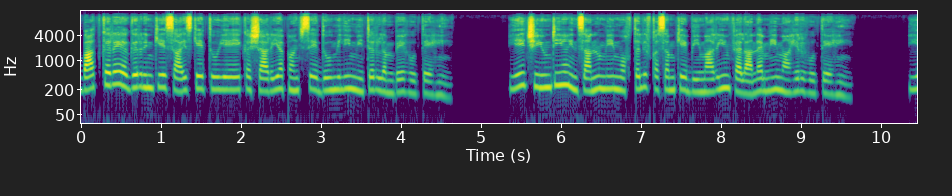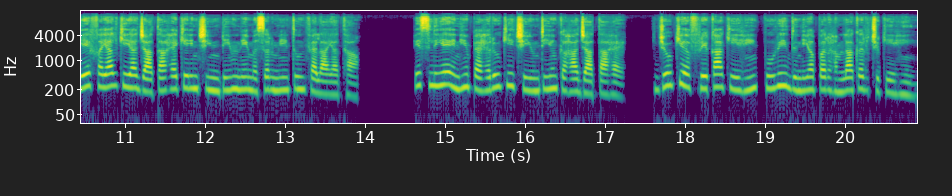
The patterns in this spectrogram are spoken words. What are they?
बात करें अगर इनके साइज़ के तो ये एक अशारिया पाँच से दो मिलीमीटर लंबे होते हैं। ये चींटियाँ इंसानों में मुख्तलिफ़ कस्म के बीमारियों फैलाने में माहिर होते हैं। ये ख्याल किया जाता है कि इन चींटियों ने मसर में तून फैलाया था। इसलिए इन्हें पहरू की चींटियाँ कहा जाता है, जो कि अफ्रीका की ही पूरी दुनिया पर हमला कर चुकी हैं।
